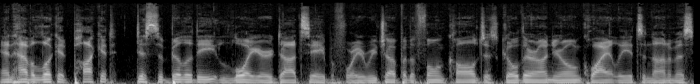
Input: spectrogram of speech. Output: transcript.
and have a look at Pocket disabilitylawyer.ca. Before you reach out with a phone call, just go there on your own quietly. It's anonymous,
